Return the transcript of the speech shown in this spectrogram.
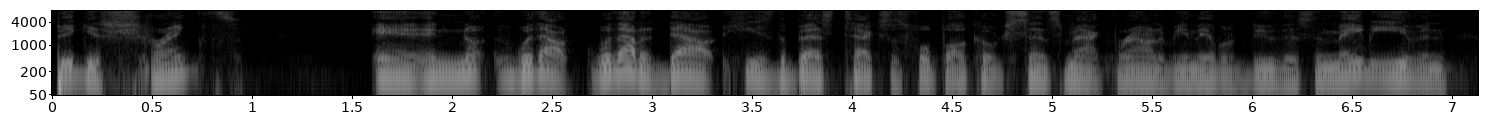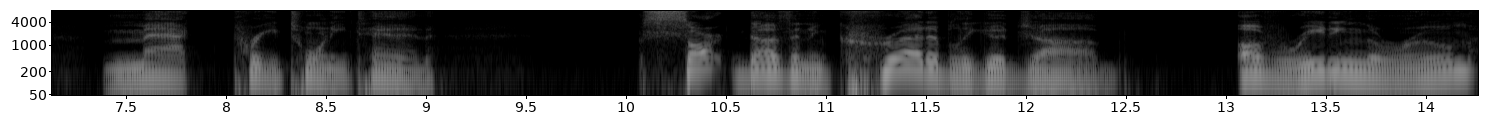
biggest strengths and, and no, without without a doubt, he's the best Texas football coach since Mack Brown to being able to do this, and maybe even Mack pre 2010. Sark does an incredibly good job of reading the room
